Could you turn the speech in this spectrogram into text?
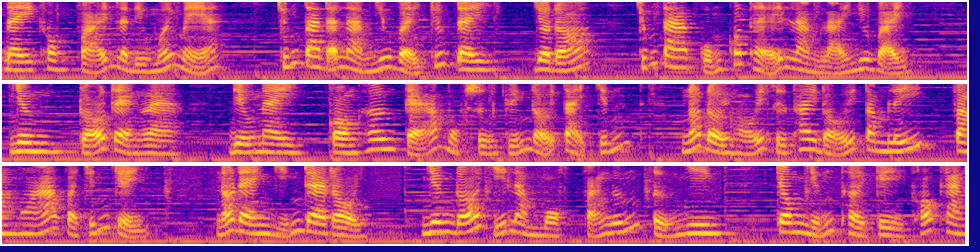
Đây không phải là điều mới mẻ. Chúng ta đã làm như vậy trước đây, do đó chúng ta cũng có thể làm lại như vậy. Nhưng rõ ràng là điều này còn hơn cả một sự chuyển đổi tài chính. Nó đòi hỏi sự thay đổi tâm lý, văn hóa và chính trị. Nó đang diễn ra rồi, nhưng đó chỉ là một phản ứng tự nhiên trong những thời kỳ khó khăn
